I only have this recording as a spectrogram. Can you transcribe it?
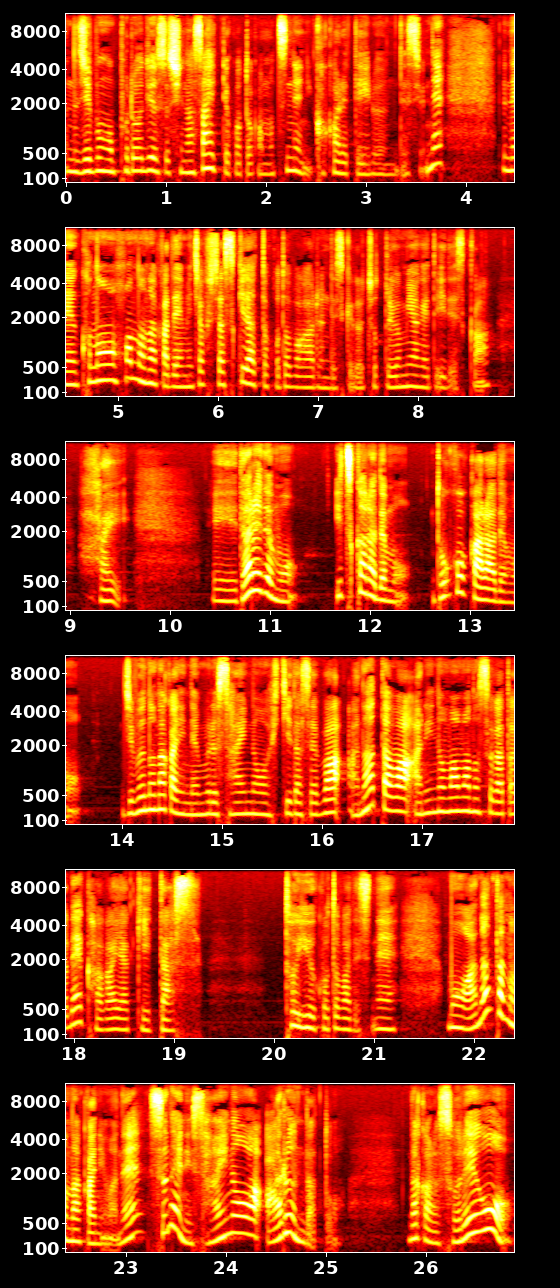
あの自分をプロデュースしなさいっていうことがもう常に書かれているんですよね。でねこの本の中でめちゃくちゃ好きだった言葉があるんですけどちょっと読み上げていいですか？はい、えー、誰でもいつからでもどこからでも自分の中に眠る才能を引き出せばあなたはありのままの姿で輝き出す。という言葉ですね。もうあなたの中にはねすでに才能はあるんだとだからそれを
